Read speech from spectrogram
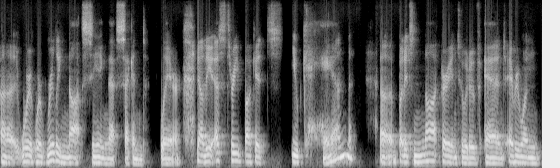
uh, we're we're really not seeing that second layer. Now the S3 buckets you can uh, but it's not very intuitive, and everyone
